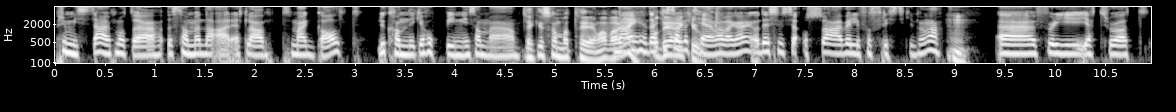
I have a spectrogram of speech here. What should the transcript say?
premisset er på en måte det samme. Det er et eller annet som er galt. Du kan ikke hoppe inn i samme Det er ikke samme tema hver gang. Nei, det er og ikke det samme er tema hver gang, og det syns jeg også er veldig forfriskende. Mm. Uh, fordi jeg tror at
